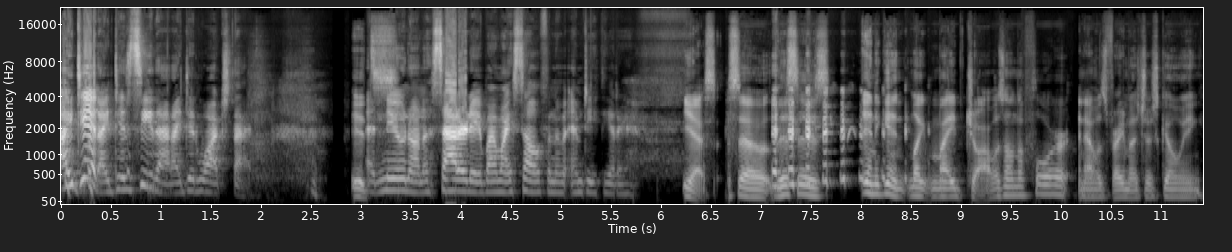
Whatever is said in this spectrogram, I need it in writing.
I did. I did see that. I did watch that it's at noon on a Saturday by myself in an empty theater. Yes. So this is, and again, like my jaw was on the floor, and I was very much just going,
